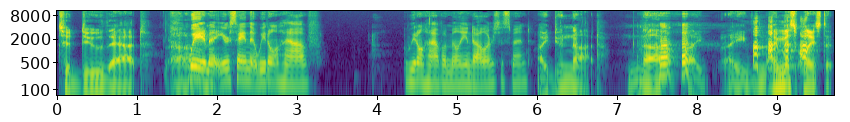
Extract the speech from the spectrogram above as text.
to do that. Uh, Wait a minute, you're saying that we don't have we don't have a million dollars to spend? I do not. Not I I I misplaced it.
